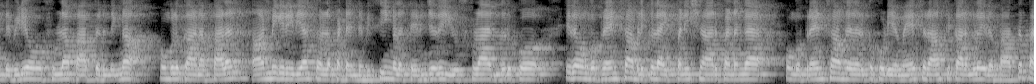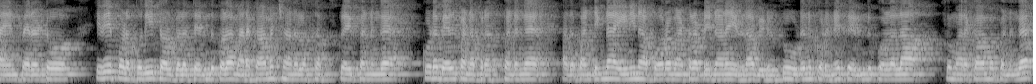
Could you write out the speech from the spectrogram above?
இந்த வீடியோவை ஃபுல்லாக பார்த்துருந்தீங்கன்னா உங்களுக்கான பலன் ஆன்மீக ரீதியாக சொல்லப்பட்ட இந்த விஷயங்களை தெரிஞ்சது யூஸ்ஃபுல்லாக இருந்திருக்கும் இதை உங்கள் ஃப்ரெண்ட்ஸ் ஃபேமிலிக்கு லைக் பண்ணி ஷேர் பண்ணுங்கள் உங்கள் ஃப்ரெண்ட்ஸ் ஃபேமிலியில் இருக்கக்கூடிய மேச ராசிக்காரங்களும் இதை பார்த்து பயன்பெறட்டும். இதே போல் புதிய தோள்களை தெரிந்து கொள்ள மறக்காமல் சேனலை சப்ஸ்கிரைப் பண்ணுங்கள் கூட பெல் பண்ண ப்ரெஸ் பண்ணுங்கள் அதை பண்ணிட்டிங்கன்னா இனி நான் போகிற மற்ற அப்படின்னா எல்லா வீடியோஸும் உடனுக்குடனே தெரிந்து கொள்ளலாம். ஸோ மறக்காமல் பண்ணுங்கள்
